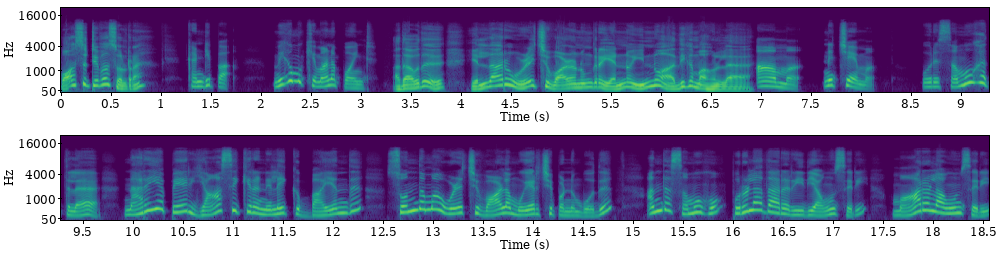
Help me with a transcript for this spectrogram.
பாசிட்டிவா சொல்றேன். கண்டிப்பா. மிக முக்கியமான பாயிண்ட் அதாவது எல்லாரும் உழைச்சு வாழணுங்கிற எண்ணம் இன்னும் அதிகமாகும்ல? ஆமா நிச்சயமா. ஒரு சமூகத்துல நிறைய பேர் யாசிக்கிற நிலைக்கு பயந்து சொந்தமா உழைச்சு வாழ முயற்சி பண்ணும்போது அந்த சமூகம் பொருளாதார ரீதியாவும் சரி மாறலாவும் சரி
